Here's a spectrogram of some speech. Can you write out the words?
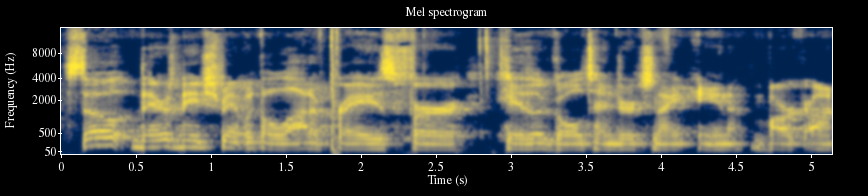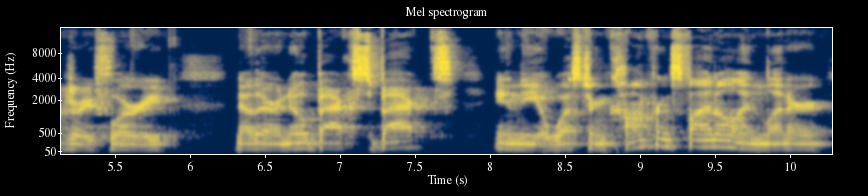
So there's Nate Schmidt with a lot of praise for his goaltender tonight in Marc Andre Fleury. Now there are no backs to backs in the Western Conference Final, and Lehner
